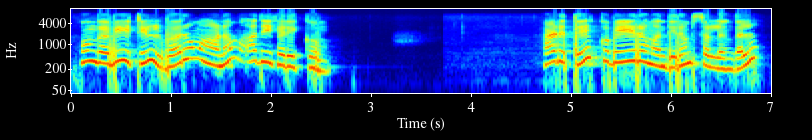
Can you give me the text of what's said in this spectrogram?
உங்க வீட்டில் வருமானம் அதிகரிக்கும். அடுத்து குபேர மந்திரம் சொல்லுங்கள்.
